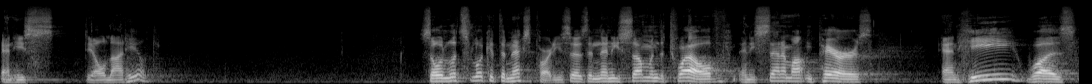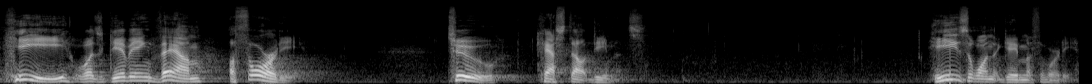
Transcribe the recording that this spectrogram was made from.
And he's still not healed. So let's look at the next part. He says, And then he summoned the 12 and he sent them out in pairs, and he was he was giving them authority to cast out demons. He's the one that gave them authority.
